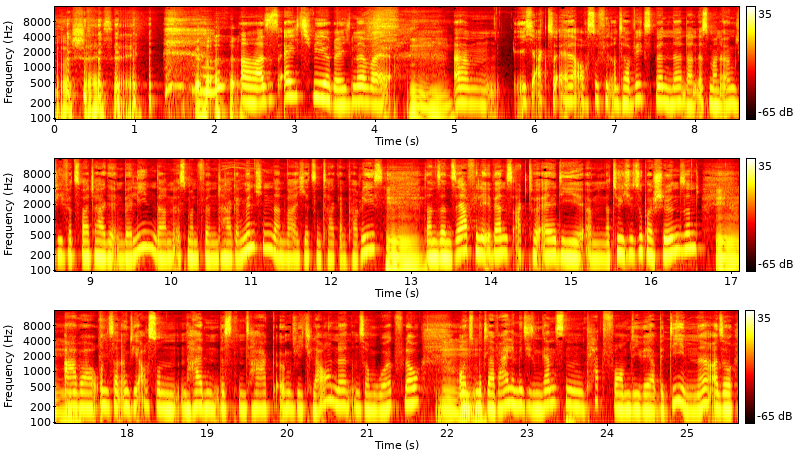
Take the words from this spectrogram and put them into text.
oh Scheiße, ey. Oh, es ist echt schwierig, ne, weil Mhm. ähm, ich aktuell auch so viel unterwegs bin, ne, dann ist man irgendwie für zwei Tage in Berlin, dann ist man für einen Tag in München, dann war ich jetzt einen Tag in Paris. Mhm. Dann sind sehr viele Events aktuell, die ähm, natürlich super schön sind, Mhm. aber uns dann irgendwie auch so einen, einen halben bis einen Tag irgendwie klauen, ne, in unserem Workflow. Mhm. Und mittlerweile mit diesen ganzen Plattformen, die wir ja bedienen, ne, also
